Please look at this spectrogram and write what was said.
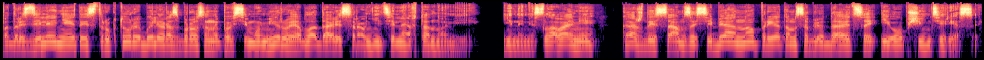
Подразделения этой структуры были разбросаны по всему миру и обладали сравнительной автономией. Иными словами, каждый сам за себя, но при этом соблюдаются и общие интересы.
